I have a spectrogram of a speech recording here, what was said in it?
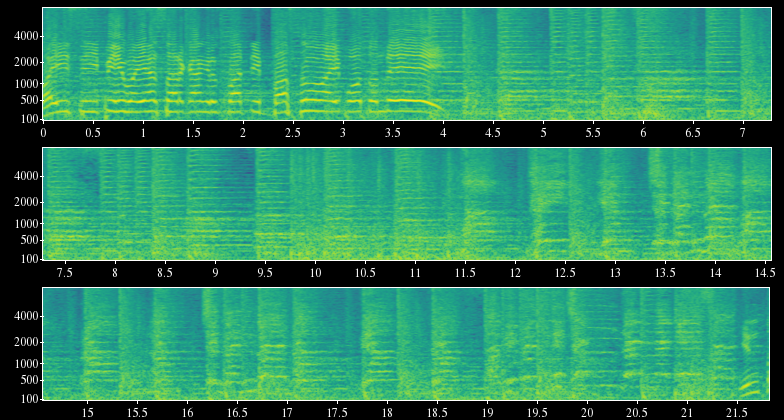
వైసీపీ వైఎస్ఆర్ కాంగ్రెస్ పార్టీ భస్మం అయిపోతుంది. ఇంత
